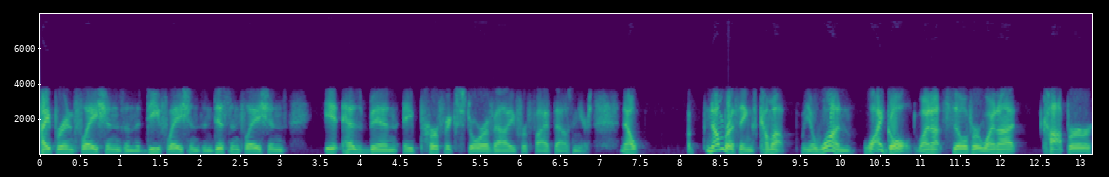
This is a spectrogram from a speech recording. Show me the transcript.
hyperinflations and the deflations and disinflations. It has been a perfect store of value for 5,000 years. Now, a number of things come up. You know, one, why gold? Why not silver? Why not copper?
